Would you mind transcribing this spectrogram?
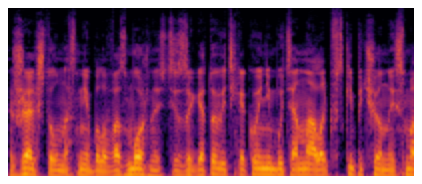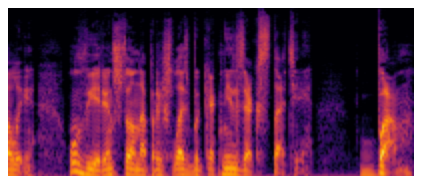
Жаль, что у нас не было возможности заготовить какой-нибудь аналог вскипяченной смолы. Уверен, что она пришлась бы как нельзя кстати. Бам!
